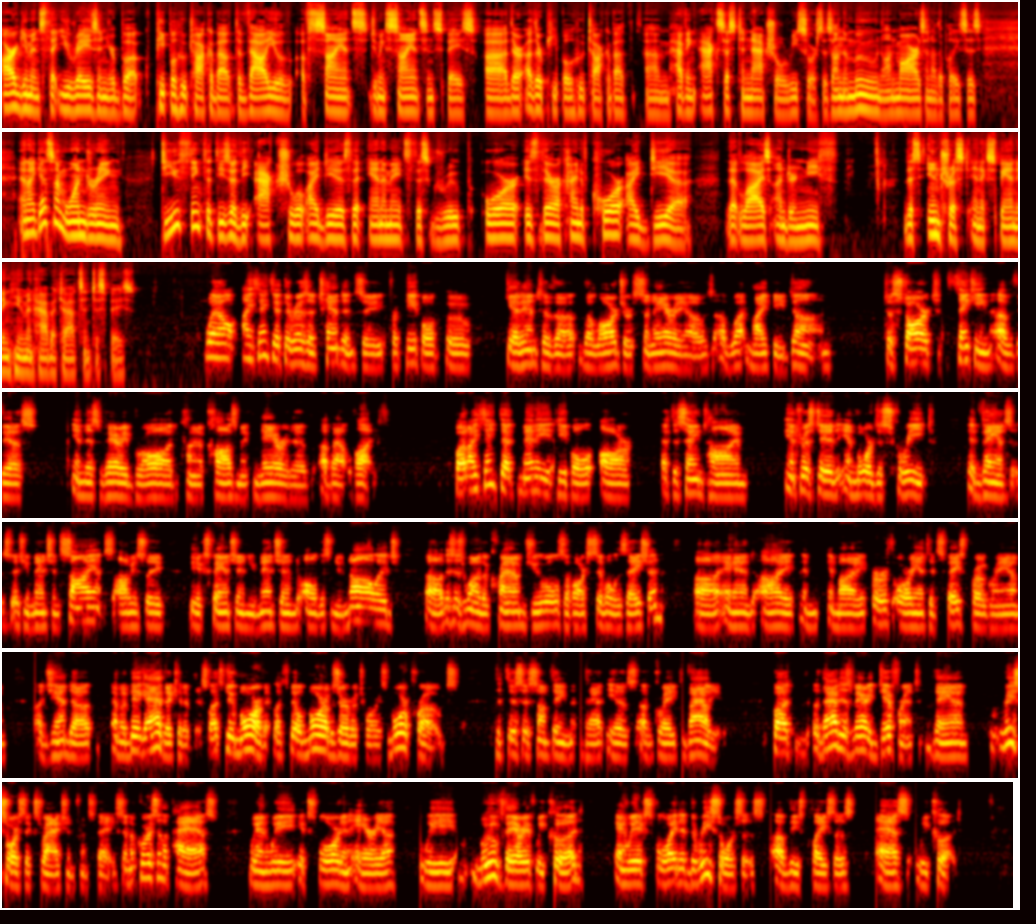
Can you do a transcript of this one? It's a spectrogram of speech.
arguments that you raise in your book, people who talk about the value of, of science, doing science in space. Uh, there are other people who talk about um, having access to natural resources on the moon, on Mars, and other places. And I guess I'm wondering do you think that these are the actual ideas that animates this group, or is there a kind of core idea that lies underneath this interest in expanding human habitats into space? Well, I think that there is a tendency for people who get into the, the larger scenarios of what might be done to start thinking of this in this very broad kind of cosmic narrative about life. But I think that many people are at the same time interested in more discrete advances. As you mentioned, science, obviously, the expansion you mentioned, all this new knowledge, uh, this is one of the crown jewels of our civilization. Uh, and I, in, in my Earth oriented space program agenda, am a big advocate of this. Let's do more of it. Let's build more observatories, more probes. That this is something that is of great value. But that is very different than resource extraction from space. And of course, in the past, when we explored an area, we moved there if we could and we exploited the resources of these places as we could.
